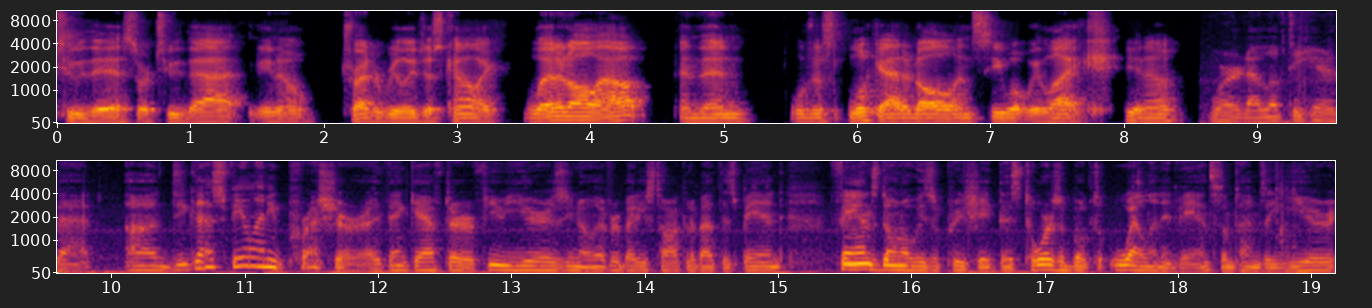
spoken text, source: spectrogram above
to this or to that you know try to really just kind of like let it all out and then we'll just look at it all and see what we like you know? Word i love to hear that. Uh, do you guys feel any pressure? I think after a few years you know everybody's talking about this band fans don't always appreciate this. Tours are booked well in advance, sometimes a year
